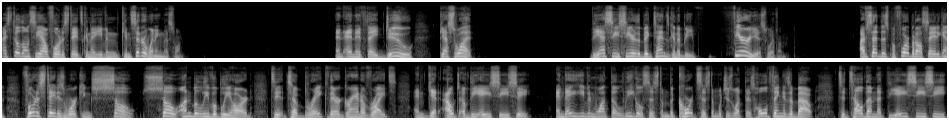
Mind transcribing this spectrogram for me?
I still don't see how Florida State's going to even consider winning this one. And and if they do, guess what? The SEC or the Big Ten's going to be furious with them. I've said this before, but I'll say it again. Florida State is working so, so unbelievably hard to, to break their grant of rights and get out of the ACC. And they even want the legal system, the court system, which is what this whole thing is about, to tell them that the ACC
